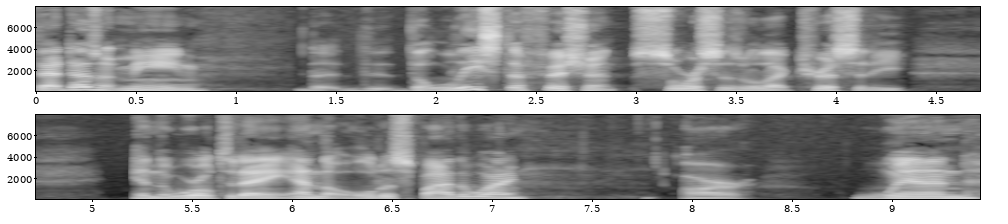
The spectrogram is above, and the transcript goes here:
that doesn't mean the, the, the, least efficient sources of electricity in the world today, and the oldest, by the way, are wind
